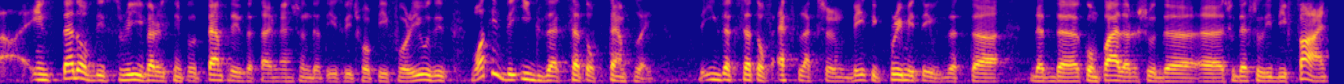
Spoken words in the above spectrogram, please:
Uh, instead of these three very simple templates that I mentioned that eSwitch for P4 uses, what is the exact set of templates, the exact set of extraction basic primitives that, uh, that the compiler should, uh, uh, should actually define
